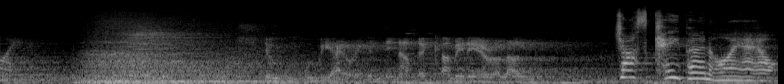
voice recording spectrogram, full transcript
Alive. Student would be arrogant enough to come in here alone. Just keep an eye out.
